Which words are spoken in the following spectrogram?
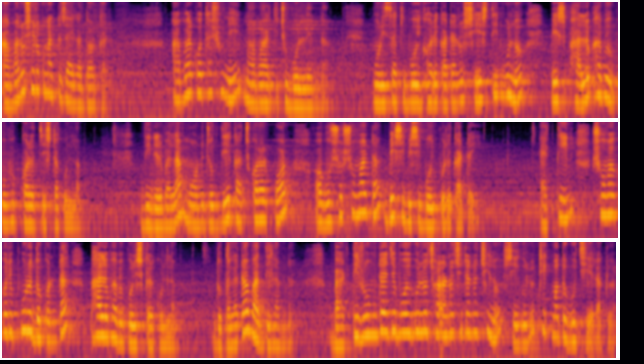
আমারও সেরকম একটা জায়গার দরকার। আমার কথা শুনে মামা আর কিছু বললেন না। মরিসাকে বই ঘরে কাটানোর শেষ দিনগুলো বেশ ভালোভাবে উপভোগ করার চেষ্টা করলাম। দিনের বেলা মনোযোগ দিয়ে কাজ করার পর অবসর সময়টা বেশি বেশি বই পড়ে কাটাই। একদিন সময় করে পুরো দোকানটা ভালোভাবে পরিষ্কার করলাম। দোতলাটাও বাদ দিলাম না। বাড়তি রুমটায় যে বইগুলো ছড়ানো ছিটানো ছিল সেগুলো ঠিকমতো গুছিয়ে রাখলাম।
